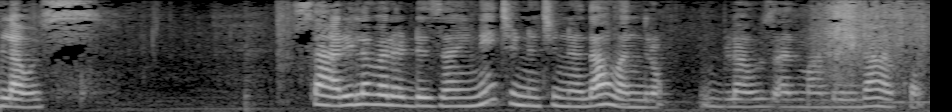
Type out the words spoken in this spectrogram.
பிளவுஸ் சாரியில் வர டிசைனே சின்ன சின்னதாக வந்துடும் பிளவுஸ் அது மாதிரி தான் இருக்கும்.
